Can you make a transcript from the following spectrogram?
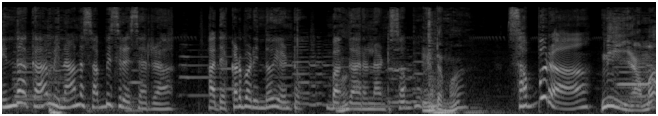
ఇందాక మీ నాన్న సబ్బు ఇసిరేశారా? అది ఎక్కడ పడిందో ఏంటో? బంగారం లాంటి సబ్బు. ఏంటమ్మా? సబ్బురా? నీ అమ్మ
